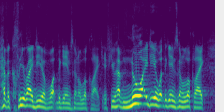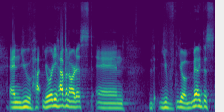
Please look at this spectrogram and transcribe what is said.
have a clear idea of what the game is going to look like. If you have no idea what the game is going to look like, and you, you already have an artist and you've you know, made this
